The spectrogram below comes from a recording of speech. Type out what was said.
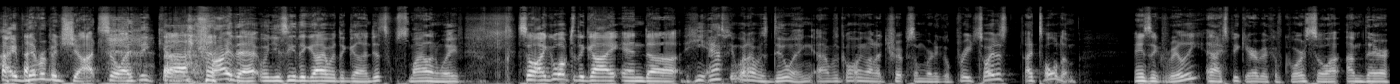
I've never been shot, so I think uh, try that when you see the guy with the gun. Just smile and wave. So I go up to the guy, and uh, he asked me what I was doing. I was going on a trip somewhere to go preach, so I just I told him, and he's like, "Really?" And I speak Arabic, of course, so I, I'm there.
